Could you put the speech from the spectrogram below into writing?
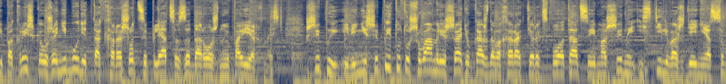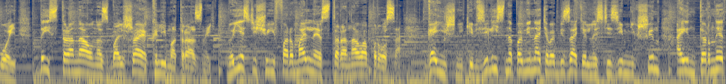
и покрышка уже не будет так хорошо цепляться за дорожную поверхность. Шипы или не шипы, тут уж вам решать, у каждого характер эксплуатации машины и стиль вождения свой. Да и страна у нас большая, климат разный. Но есть еще и формальная сторона вопроса. Гаишники взялись напоминать об обязательности зимних шин, а интернет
